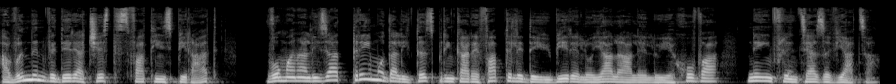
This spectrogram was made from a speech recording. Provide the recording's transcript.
Având în vedere acest sfat inspirat, vom analiza trei modalități prin care faptele de iubire loială ale lui Jehova ne influențează viața.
